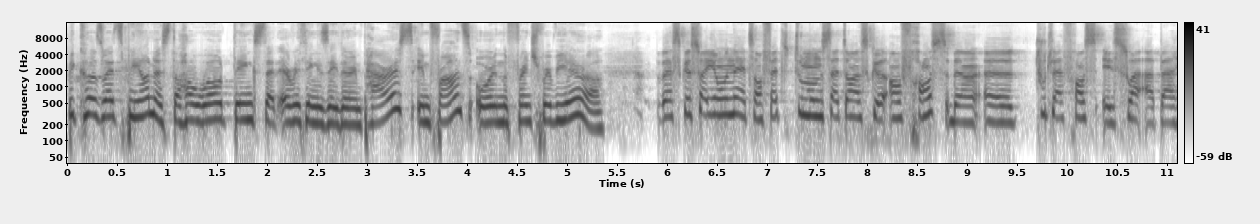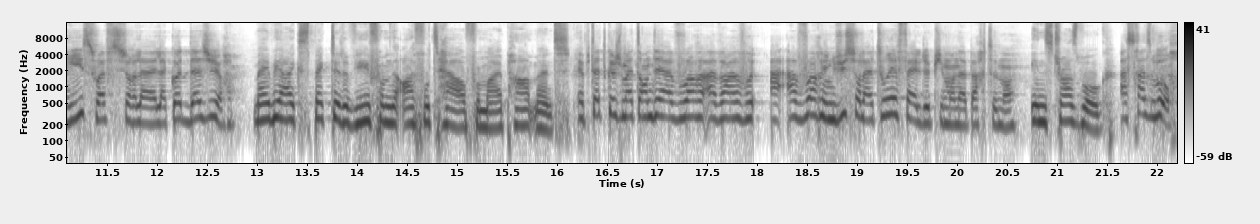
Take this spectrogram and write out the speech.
Because let's be honest, the whole world thinks that everything is either in Paris, in France, or in the French Riviera. Parce que soyons honnêtes, en fait, tout le monde s'attend à ce qu'en France, ben, euh, toute la France est soit à Paris, soit sur la, la côte d'Azur. Maybe I expected a view from the Eiffel Tower from my apartment Et peut-être que je m'attendais à avoir, avoir- à avoir une vue sur la tour Eiffel depuis mon appartement. in Strasbourg. À Strasbourg.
